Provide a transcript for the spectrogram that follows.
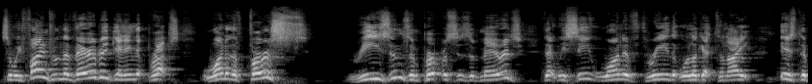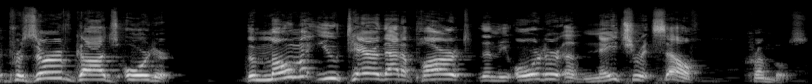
So we find from the very beginning that perhaps one of the first reasons and purposes of marriage that we see, one of three that we'll look at tonight, is to preserve God's order. The moment you tear that apart, then the order of nature itself crumbles.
